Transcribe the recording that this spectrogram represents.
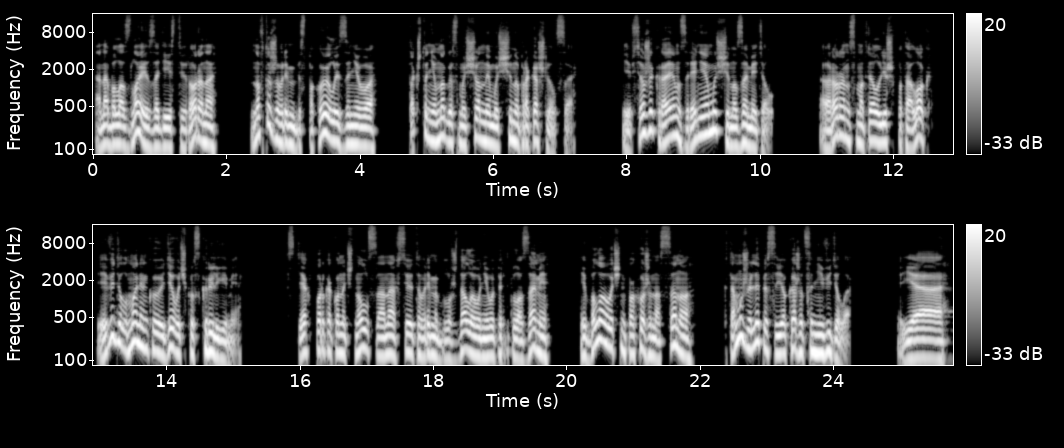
Она была зла из-за действий Рорана, но в то же время беспокоилась за него, так что немного смущенный мужчина прокашлялся. И все же краем зрения мужчина заметил. Роран смотрел лишь в потолок, и видел маленькую девочку с крыльями. С тех пор, как он очнулся, она все это время блуждала у него перед глазами и была очень похожа на Сену, к тому же Лепис её, кажется, не видела. «Я...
